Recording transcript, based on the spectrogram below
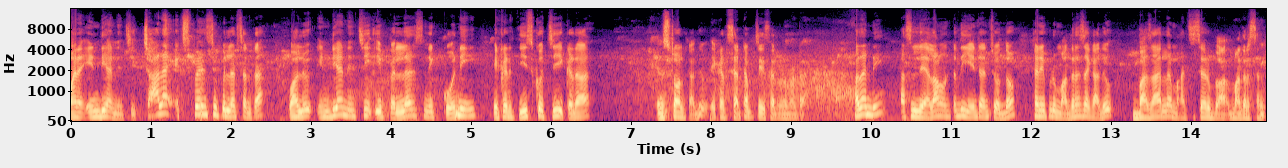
మన ఇండియా నుంచి. చాలా ఎక్స్పెన్సివ్ పిల్లర్స్ అంట. వాళ్ళు ఇండియా నుంచి ఈ పిల్లర్స్ని కొని ఇక్కడ తీసుకొచ్చి ఇక్కడ ఇన్స్టాల్ కాదు ఇక్కడ సెటప్ చేశారనమాట అదండి అసలు ఎలా ఉంటుంది ఏంటని చూద్దాం. కానీ ఇప్పుడు మద్రసా కాదు బజార్లో మార్చేశారు బా- మద్రసాని.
